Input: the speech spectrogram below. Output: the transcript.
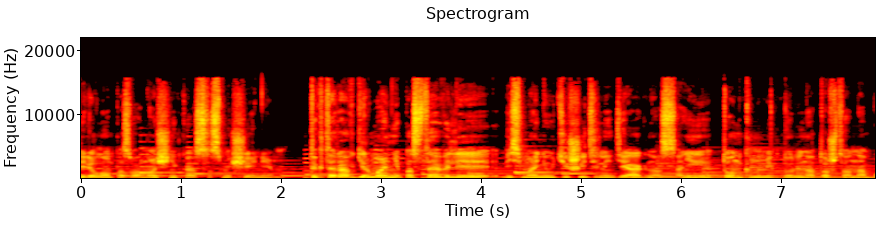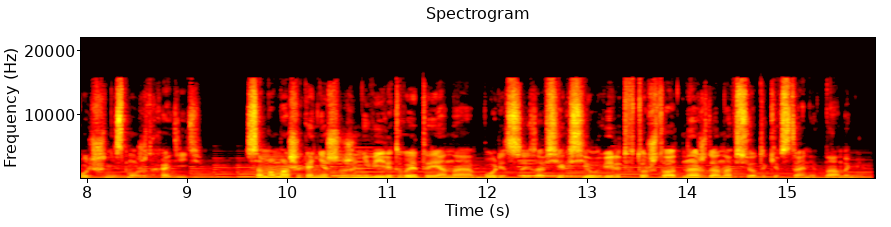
перелом позвоночника со смещением. Доктора в Германии поставили весьма неутешительный диагноз, они тонко намекнули на то, что она больше не сможет ходить. Сама Маша, конечно же, не верит в это, и она борется изо всех сил, верит в то, что однажды она все-таки встанет на ноги.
